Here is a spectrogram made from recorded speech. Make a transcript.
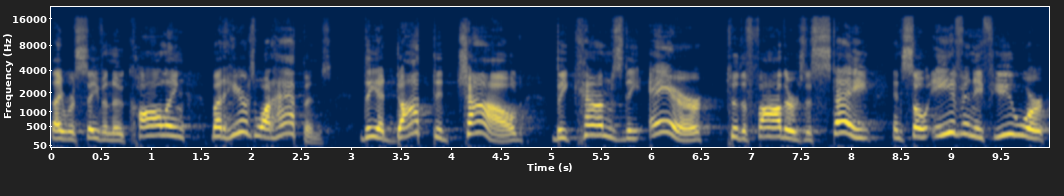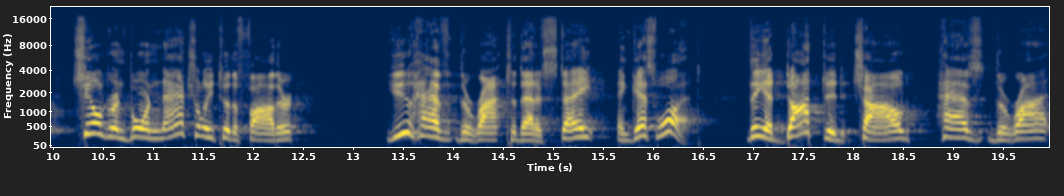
they receive a new calling. But here's what happens the adopted child becomes the heir to the father's estate. And so, even if you were children born naturally to the father, you have the right to that estate. And guess what? The adopted child has the right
